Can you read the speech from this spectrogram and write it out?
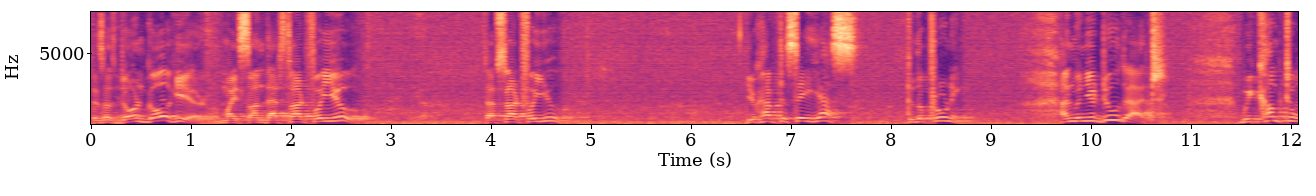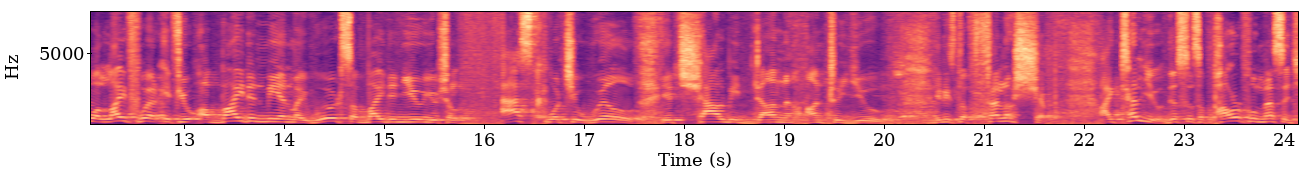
He says, Don't go here, my son, that's not for you. That's not for you. You have to say yes to the pruning. And when you do that, we come to a life where if you abide in me and my words abide in you, you shall ask what you will, it shall be done unto you. It is the fellowship. I tell you, this is a powerful message.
